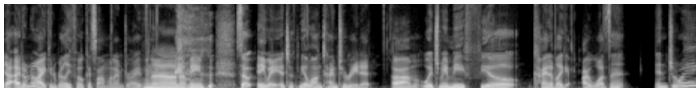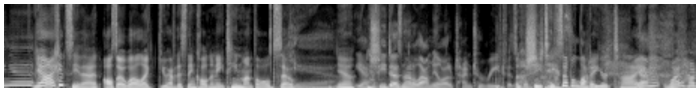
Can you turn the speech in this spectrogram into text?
Yeah, I don't know. I can really focus on when I'm driving. Nah, not me. So anyway, it took me a long time to read it, um, which made me feel kind of like I wasn't enjoying it. yeah, I can see that. Also, well, like you have this thing called an 18 month old, so Yeah. yeah. Yeah, she does not allow me a lot of time to read physical. She books. takes up a lot of your time. Yeah. What? How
